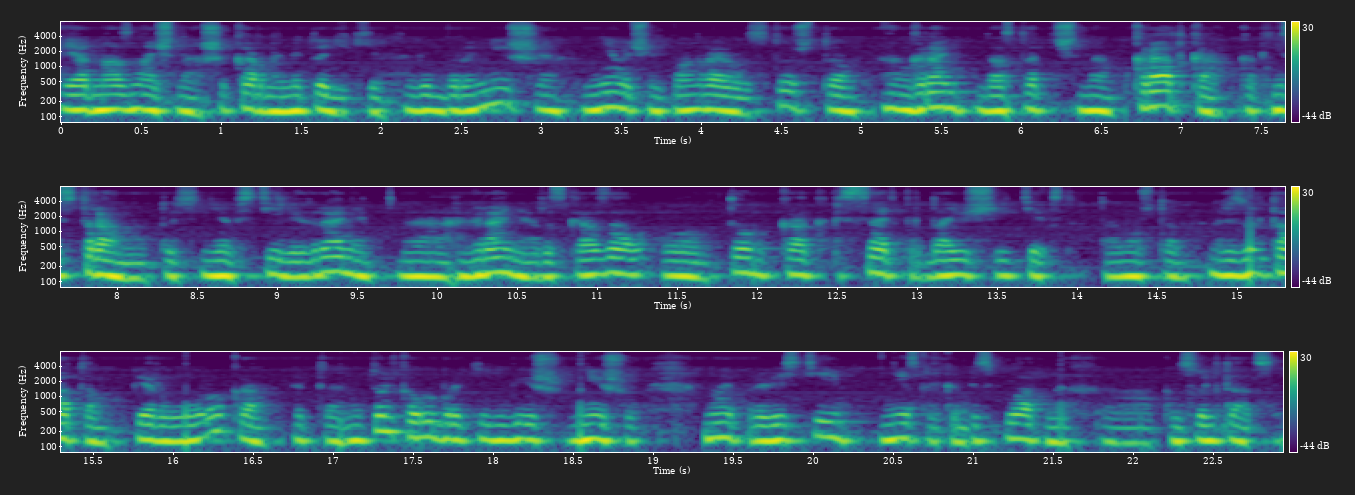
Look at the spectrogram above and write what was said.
и однозначно шикарной методики выбора ниши, мне очень понравилось то, что грань достаточно кратко, как ни странно, то есть не в стиле грани, а грани рассказал о том, как писать продающие тексты. Потому что результатом первого урока это не только выбрать нишу, но и провести несколько бесплатных э, консультаций.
